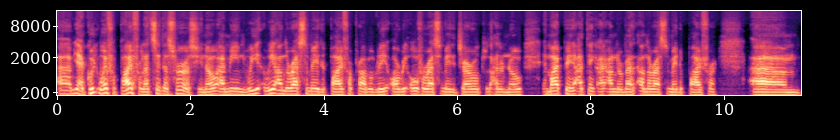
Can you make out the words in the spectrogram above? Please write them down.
um, yeah, good way for Pyfer. Let's say that's first. You know, I mean, we we underestimated Pyfer probably, or we overestimated Gerald. I don't know. In my opinion, I think I under underestimated Pyfer. Um,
